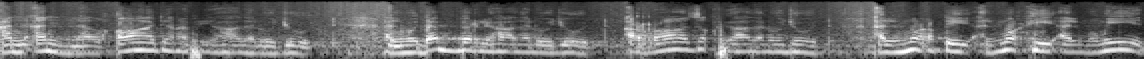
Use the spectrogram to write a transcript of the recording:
عن أن القادر في هذا الوجود. المدبر لهذا الوجود الرازق في هذا الوجود المعطي المحيي المميت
